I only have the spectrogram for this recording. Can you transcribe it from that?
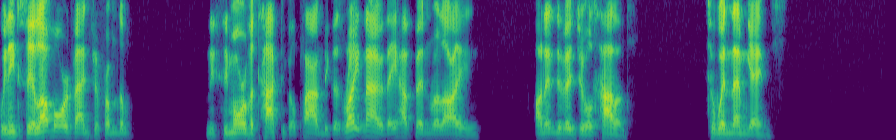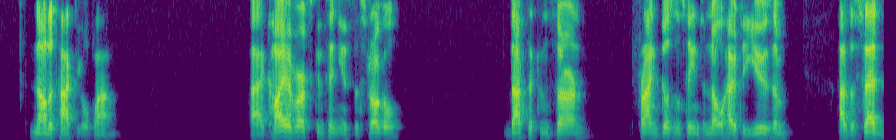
We need to see a lot more adventure from them. We need to see more of a tactical plan because right now they have been relying on individual talent to win them games, not a tactical plan. Uh, Kai Havertz continues to struggle. That's a concern. Frank doesn't seem to know how to use him. As I've said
